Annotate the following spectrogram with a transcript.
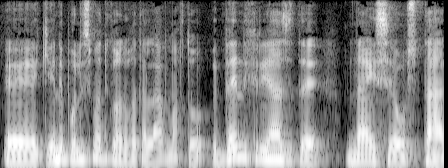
Ε, και είναι πολύ σημαντικό να το καταλάβουμε αυτό. Δεν χρειάζεται να είσαι ο star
